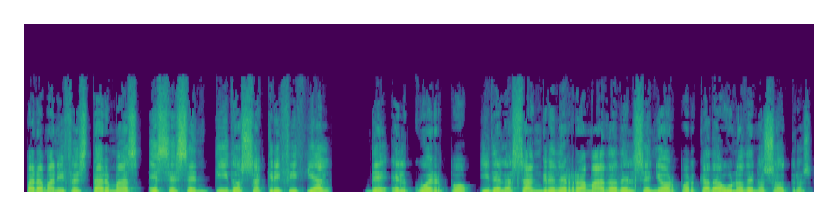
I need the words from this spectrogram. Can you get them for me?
para manifestar más ese sentido sacrificial de el cuerpo y de la sangre derramada del Señor por cada uno de nosotros.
